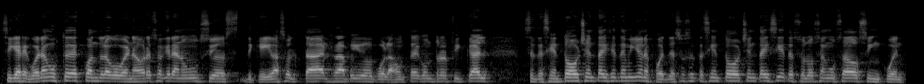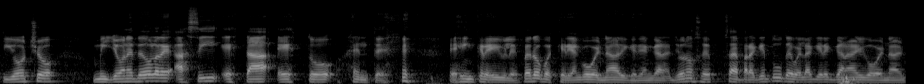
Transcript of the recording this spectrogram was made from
Así que recuerdan ustedes cuando la gobernadora hizo aquel anuncios de que iba a soltar rápido con la Junta de Control Fiscal 787 millones, pues de esos 787 solo se han usado 58 millones de dólares. Así está esto, gente. es increíble. Pero pues querían gobernar y querían ganar. Yo no sé, o sea, ¿para qué tú de verdad quieres ganar y gobernar?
